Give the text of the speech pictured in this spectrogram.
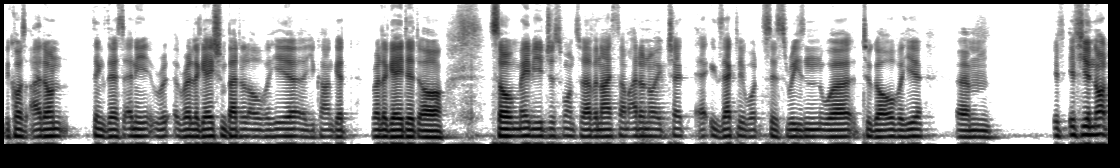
because I don't think there's any re- relegation battle over here. Uh, you can't get relegated or so maybe he just wants to have a nice time. I don't know exact, exactly what's his reason were to go over here. Um, if if you're not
